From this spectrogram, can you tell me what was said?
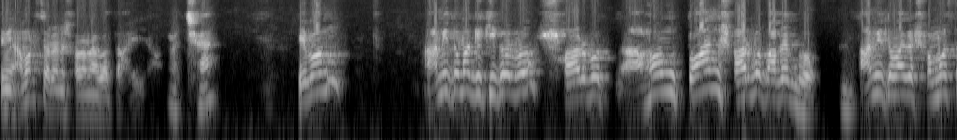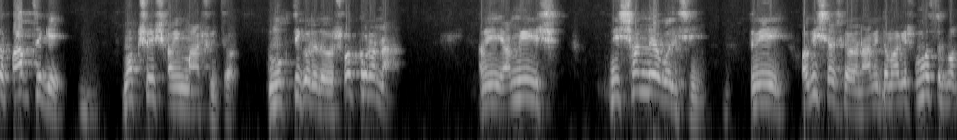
তুমি আমার চরণে শরণাগত হয়ে যাও। আচ্ছা। এবং আমি তোমাকে কি করব? সর্ব অহং ত্বং সর্ব পাপেভ্য আমি তোমাকে সমস্ত পাপ থেকে হুম। স্বামী মা সূচ মুক্তি করে দেবো শোক করো না। আমি আমি নিঃসন্দেহ বলছি তুমি অবিশ্বাস করো না আমি তোমাকে সমস্ত পাপ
